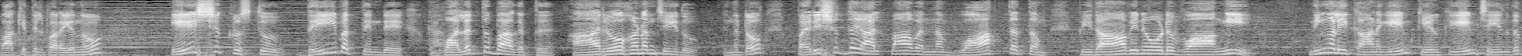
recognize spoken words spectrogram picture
വാക്യത്തിൽ പറയുന്നു യേശു ക്രിസ്തു ദൈവത്തിന്റെ വലത്ത് ഭാഗത്ത് ആരോഹണം ചെയ്തു. എന്നിട്ടോ പരിശുദ്ധ ആത്മാവെന്ന വാക്തത്വം പിതാവിനോട് വാങ്ങി നിങ്ങൾ ഈ കാണുകയും കേൾക്കുകയും ചെയ്യുന്നത്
